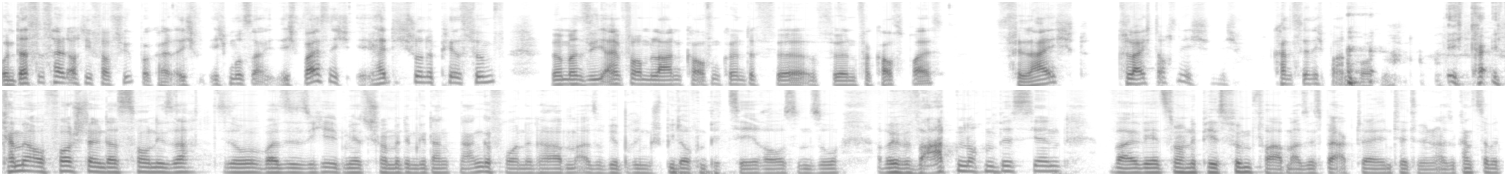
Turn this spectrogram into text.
Und das ist halt auch die Verfügbarkeit. Ich ich muss sagen, ich weiß nicht, hätte ich schon eine PS5, wenn man sie einfach im Laden kaufen könnte für für 'n Verkaufspreis? Vielleicht, vielleicht auch nicht. Ich kann es dir nicht beantworten. Ich kann, ich kann mir auch vorstellen, dass Sony sagt, so, weil sie sich eben jetzt schon mit dem Gedanken angefreundet haben, also wir bringen Spiele auf dem PC raus und so, aber wir warten noch ein bisschen, weil wir jetzt noch eine PS5 haben, also jetzt bei aktuellen Titeln. Also kannst damit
